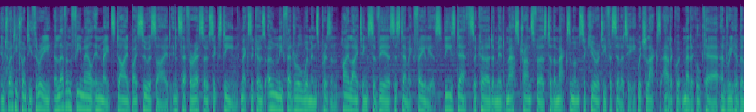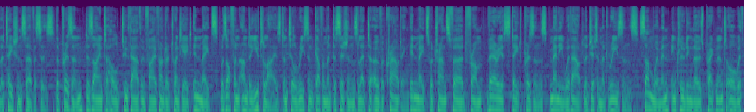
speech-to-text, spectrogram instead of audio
In 2023, 11 female inmates died by suicide in CEFERESO 16, Mexico's only federal women's prison, highlighting severe systemic failures. These deaths occurred amid mass transfers to the maximum security facility, which lacks adequate medical care and rehabilitation services. The prison, designed to hold 2,528 inmates, was often underutilized until recent government decisions led to overcrowding. Inmates were transferred from various state prisons, many without legitimate reasons. Some women, including those pregnant or with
